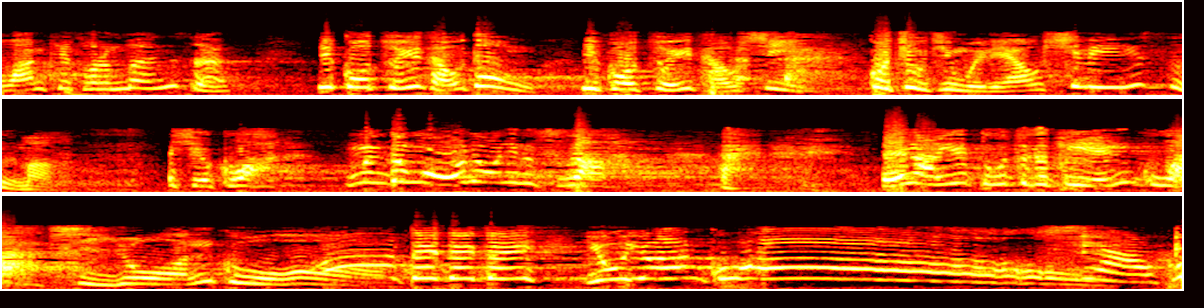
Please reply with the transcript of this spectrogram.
万贴出了门神，一个最头东，一个最头西，这究竟为了些利事嘛？小哥，们都我了你的事啊！哎，俺俺也读这个典故啊，是缘故。啊，对对对，有缘故哦。小哥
